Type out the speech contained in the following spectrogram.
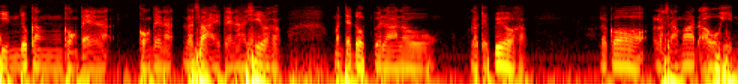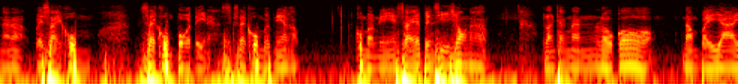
หินยกกังของแต่ละของแต่ละละสายแต่ละอาชีพอะครับ มันจะดบเวลาเราเราเก็บเวลอะครับ แล้วก็เราสามารถเอาหินนั้นอะไปใส่คุมใส่คุมปกตินะใส่คุมแบบนี้ครับ คุมแบบนี้ใส่ให้เป็นสีช่องนะครับ หลังจากนั้นเราก็นำไปย้าย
